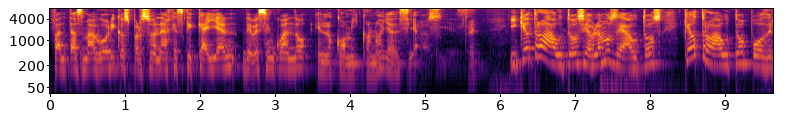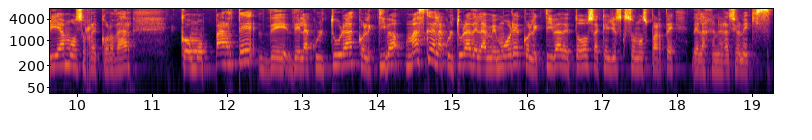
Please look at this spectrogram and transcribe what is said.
fantasmagóricos personajes que caían de vez en cuando en lo cómico, ¿no? Ya decíamos. Sí. ¿Y qué otro auto, si hablamos de autos, qué otro auto podríamos recordar como parte de, la cultura colectiva, más que de la cultura, de la memoria colectiva de todos aquellos que somos parte de la generación X?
